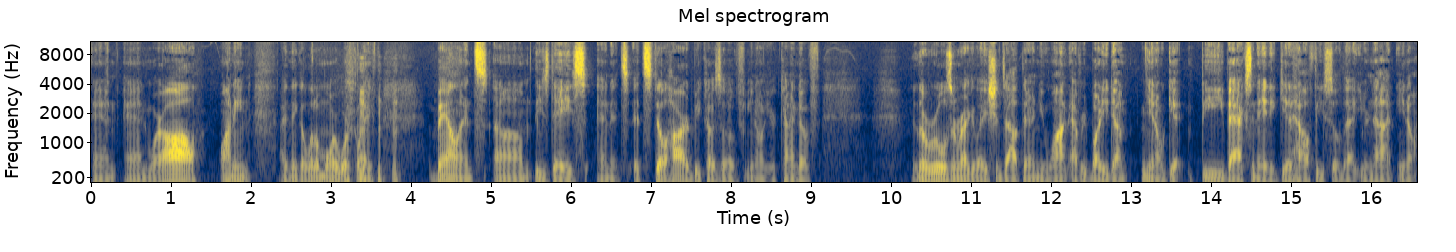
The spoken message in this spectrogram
and and we're all wanting, I think, a little more work life balance um, these days, and it's it's still hard because of you know you're kind of the rules and regulations out there, and you want everybody to you know get be vaccinated, get healthy, so that you're not you know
